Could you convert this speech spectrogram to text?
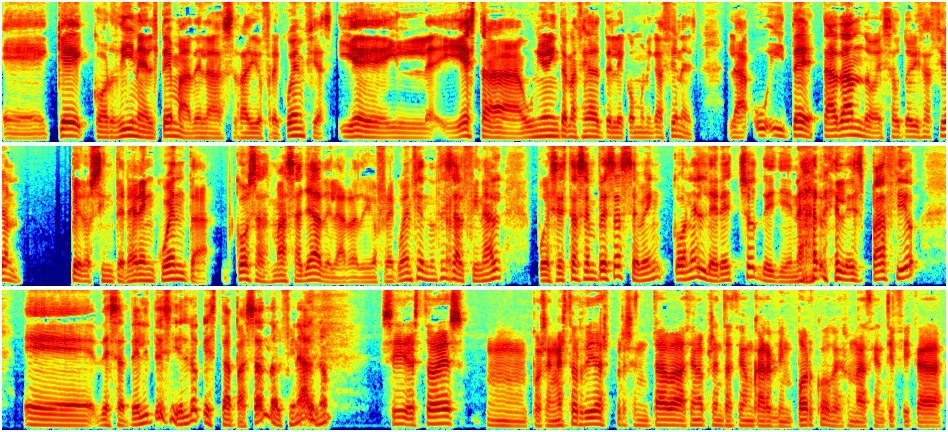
eh, que coordine el tema de las radiofrecuencias y, eh, y, y, esta Unión Internacional de Telecomunicaciones, la UIT, está dando esa autorización, pero sin tener en cuenta cosas más allá de la radiofrecuencia. Entonces, al final, pues estas empresas se ven con el derecho de llenar el espacio eh, de satélites y es lo que está pasando al final, ¿no? Sí, esto es, pues en estos días presentaba, hacía una presentación Carolyn Porco, que es una científica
